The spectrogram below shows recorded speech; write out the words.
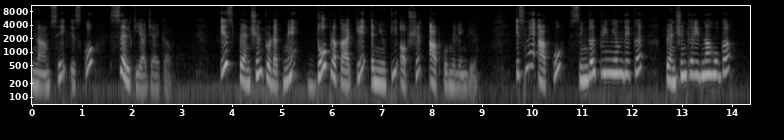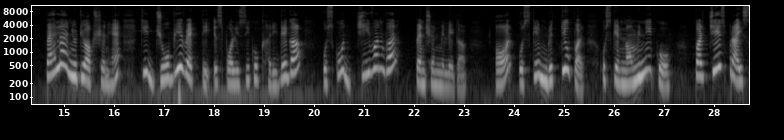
नाम से इसको सेल किया जाएगा. इस पेंशन प्रोडक्ट में दो प्रकार के एन्यूटी ऑप्शन आपको मिलेंगे. इसमें आपको सिंगल प्रीमियम देकर पेंशन खरीदना होगा। पहला एन्यूटी ऑप्शन है कि जो भी व्यक्ति इस पॉलिसी को खरीदेगा, उसको जीवन भर पेंशन मिलेगा और उसके मृत्यु पर उसके नॉमिनी को परचेज प्राइस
